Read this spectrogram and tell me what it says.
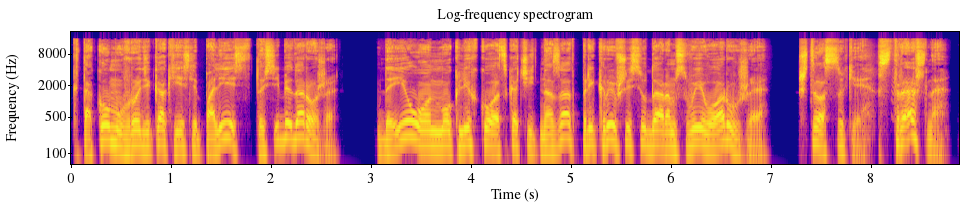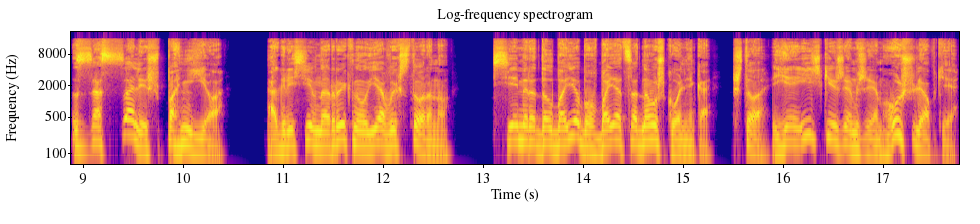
К такому вроде как если полезть, то себе дороже. Да и он мог легко отскочить назад, прикрывшись ударом своего оружия. «Что, суки, страшно? Зассали шпанье!» Агрессивно рыкнул я в их сторону. «Семеро долбоебов боятся одного школьника. Что, яички жем-жем, ушлепки?»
